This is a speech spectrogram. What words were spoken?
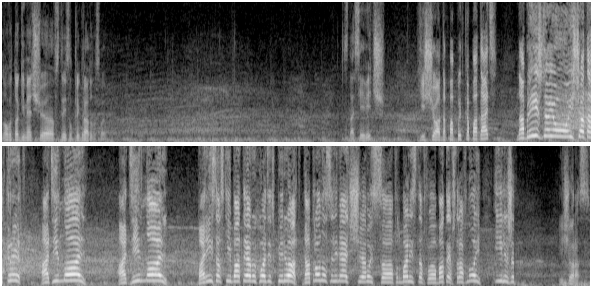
Но в итоге мяч э, встретил преграду на своем. Стасевич. Еще одна попытка подать. На ближнюю! И счет открыт! 1-0! 1-0! Борисовский Батэ выходит вперед. Дотронулся ли мяч из э, футболистов э, Батэ в штрафной? Или же... Еще раз.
